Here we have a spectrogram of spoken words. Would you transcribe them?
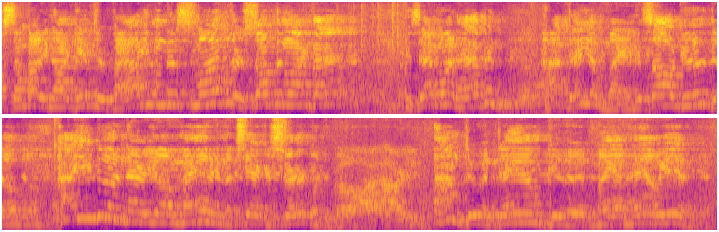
Somebody not get their Valium this month or something like that? Is that what happened? Hot damn, man. It's all good, though. How you doing there, young man in the checker shirt? with Oh, how are you? I'm doing damn good, man. Hell yeah.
